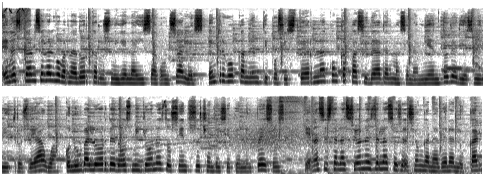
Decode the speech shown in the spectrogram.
En Escárcega, el gobernador Carlos Miguel Aiza González entregó camión tipo cisterna con capacidad de almacenamiento de 10.000 litros de agua, con un valor de 2.287.000 pesos, en las instalaciones de la Asociación Ganadera Local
